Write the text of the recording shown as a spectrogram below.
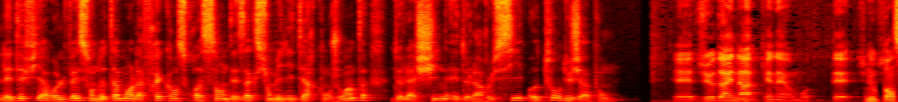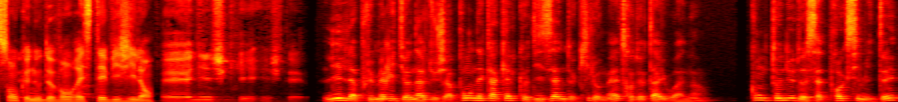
les défis à relever sont notamment la fréquence croissante des actions militaires conjointes de la Chine et de la Russie autour du Japon. Nous pensons que nous devons rester vigilants. L'île la plus méridionale du Japon n'est qu'à quelques dizaines de kilomètres de Taïwan. Compte tenu de cette proximité,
